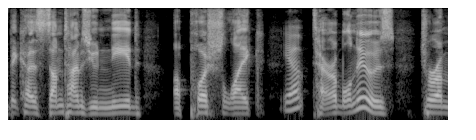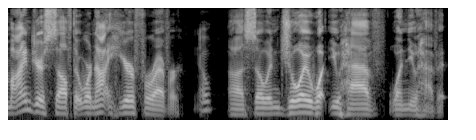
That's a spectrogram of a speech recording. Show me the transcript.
because sometimes you need a push like Yep. terrible news to remind yourself that we're not here forever. Nope. Uh, so enjoy what you have when you have it.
